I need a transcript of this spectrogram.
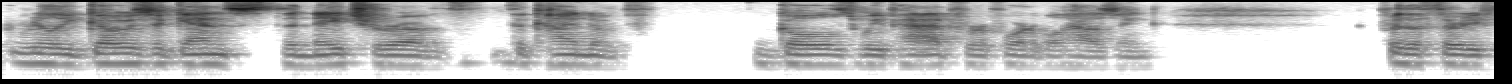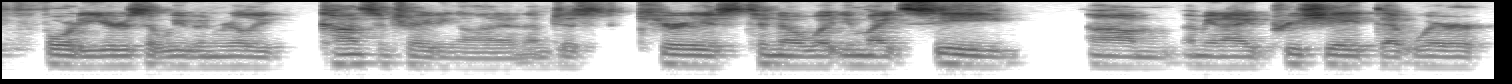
really goes against the nature of the kind of goals we've had for affordable housing for the 30, 40 years that we've been really concentrating on it. I'm just curious to know what you might see. Um, I mean, I appreciate that we're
